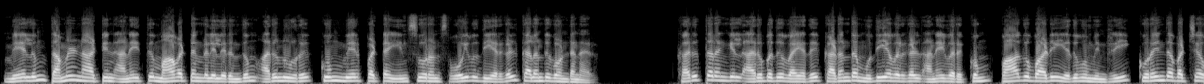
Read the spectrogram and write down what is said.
மேலும் தமிழ்நாட்டின் அனைத்து மாவட்டங்களிலிருந்தும் அறுநூறு க்கும் மேற்பட்ட இன்சூரன்ஸ் ஓய்வூதியர்கள் கலந்து கொண்டனர். கருத்தரங்கில் அறுபது வயது கடந்த முதியவர்கள் அனைவருக்கும் பாகுபாடு எதுவுமின்றி குறைந்தபட்ச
